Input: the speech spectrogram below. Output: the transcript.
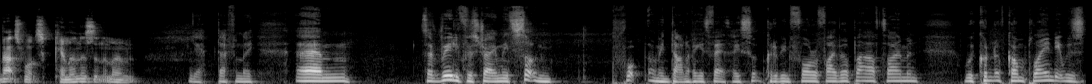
that's what's killing us at the moment. Yeah, definitely. Um, so really frustrating. I mean, Sutton. Pro- I mean, Dan, I think it's fair to say Sutton could have been four or five up at half time, and we couldn't have complained. It was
